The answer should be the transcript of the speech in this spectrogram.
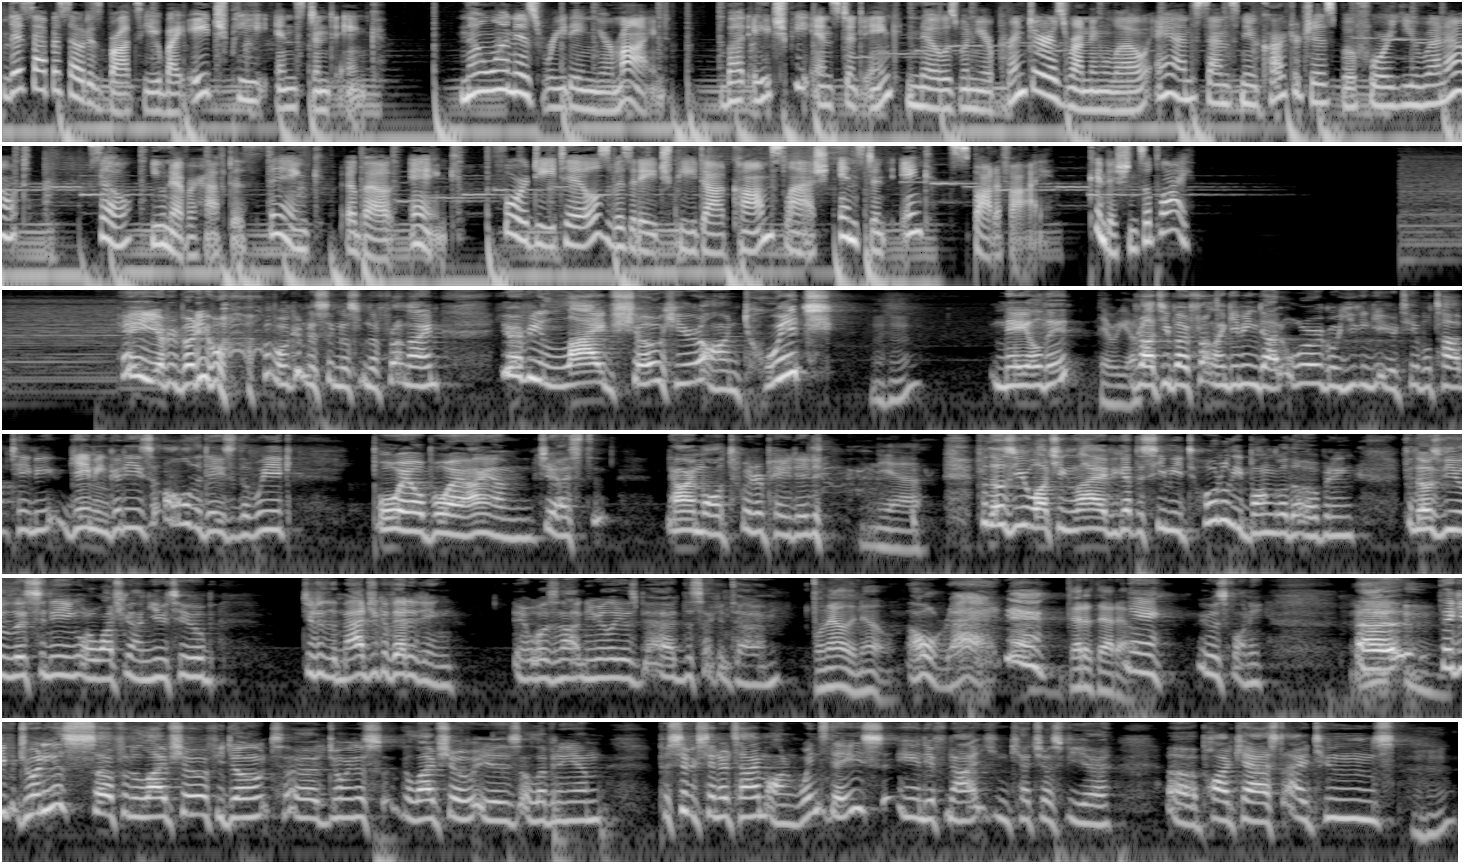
This episode is brought to you by HP Instant Ink. No one is reading your mind, but HP Instant Ink knows when your printer is running low and sends new cartridges before you run out. So you never have to think about ink. For details, visit hp.com slash instant ink Spotify. Conditions apply. Hey, everybody. Welcome to Signals from the Frontline, your every live show here on Twitch. Mm-hmm. Nailed it. There we go. Brought to you by FrontlineGaming.org, where you can get your tabletop ta- gaming goodies all the days of the week. Boy, oh boy, I am just, now I'm all Twitter pated. Yeah. For those of you watching live, you got to see me totally bungle the opening. For those of you listening or watching on YouTube, due to the magic of editing, it was not nearly as bad the second time. Well, now they know. All right. Eh. Edit that out. Eh, it was funny. Uh, thank you for joining us uh, for the live show. If you don't uh, join us, the live show is 11 a.m. Pacific Standard Time on Wednesdays. And if not, you can catch us via uh, podcast, iTunes,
